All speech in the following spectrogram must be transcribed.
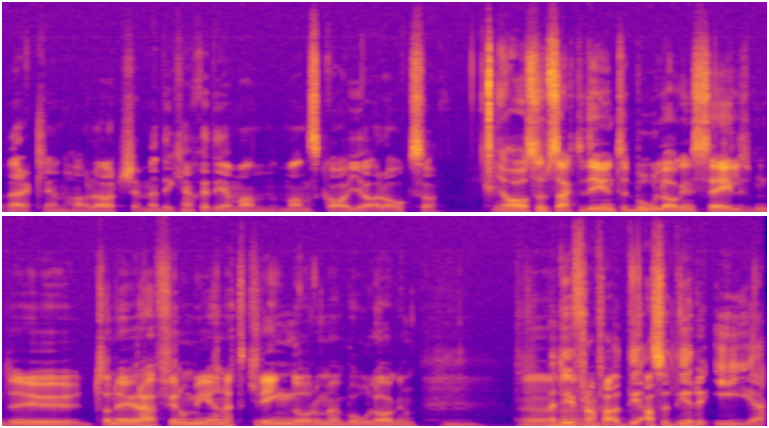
verkligen har rört sig. Men det är kanske det man, man ska göra också. Ja, som sagt, det är ju inte bolagen i sig, liksom. det är ju, utan det är ju det här fenomenet kring då, de här bolagen. Men det är framförallt, det, alltså det det är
